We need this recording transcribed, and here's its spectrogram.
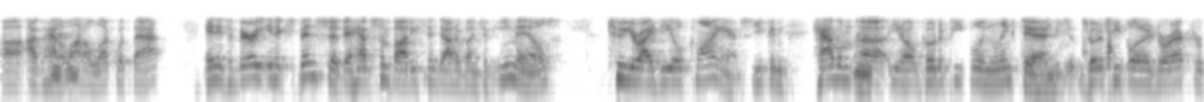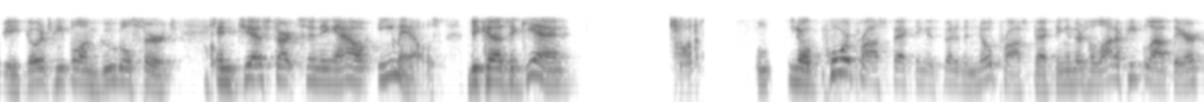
uh, I've had mm-hmm. a lot of luck with that, and it's very inexpensive to have somebody send out a bunch of emails to your ideal clients. You can have them, uh, you know, go to people in LinkedIn, go to people in a directory, go to people on Google search, and just start sending out emails. Because again, you know, poor prospecting is better than no prospecting, and there's a lot of people out there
